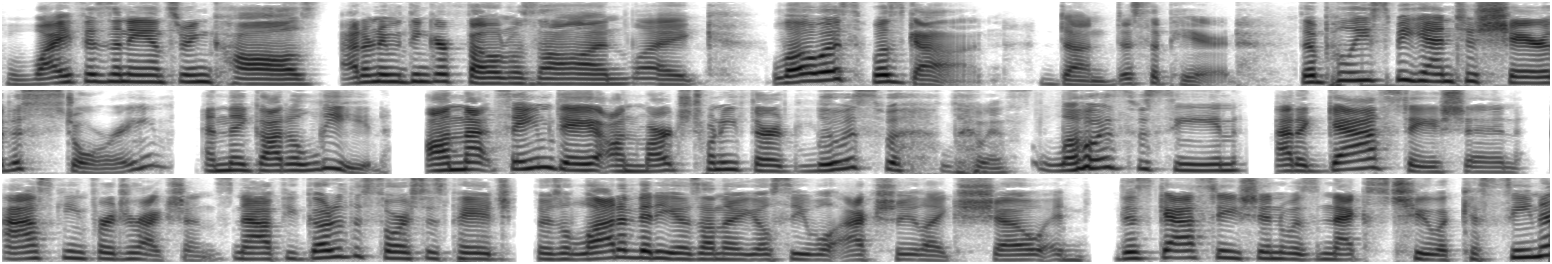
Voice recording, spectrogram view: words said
wife isn't answering calls. I don't even think her phone was on. Like, Lois was gone, done, disappeared. The police began to share the story and they got a lead. On that same day, on March 23rd, Lewis, Lewis, Lois was seen at a gas station asking for directions. Now, if you go to the sources page, there's a lot of videos on there you'll see will actually like show. And this gas station was next to a casino.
